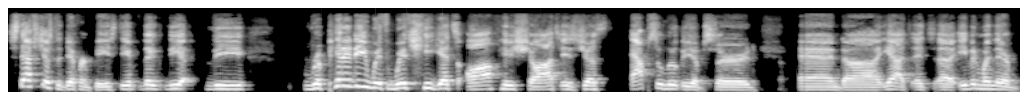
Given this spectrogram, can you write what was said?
Steph's just a different beast. The, the, the, the rapidity with which he gets off his shots is just absolutely absurd. And uh, yeah, it's, it's uh, even when they're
